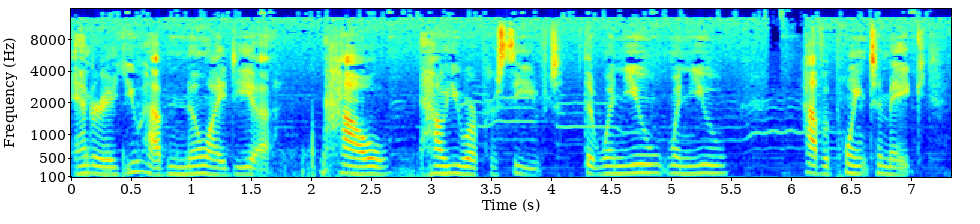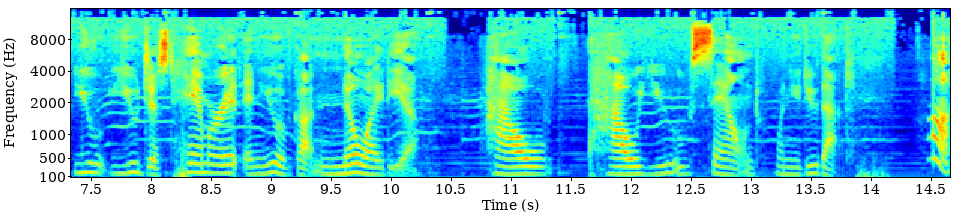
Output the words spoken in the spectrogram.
Andrea, you have no idea how how you are perceived. That when you when you have a point to make, you you just hammer it, and you have got no idea how how you sound when you do that. Huh.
